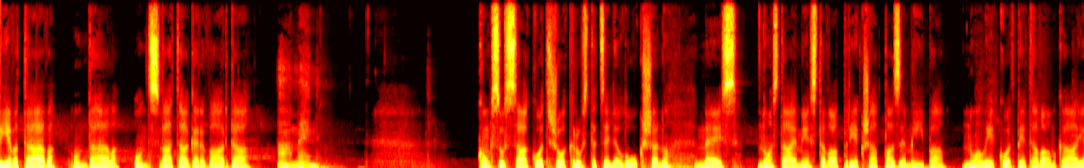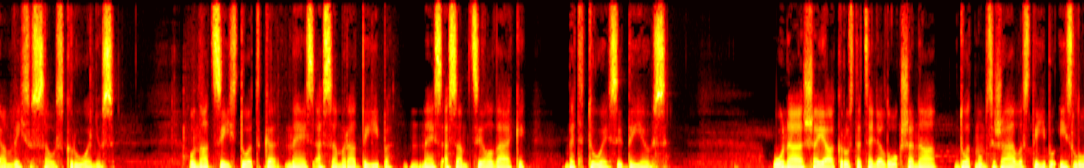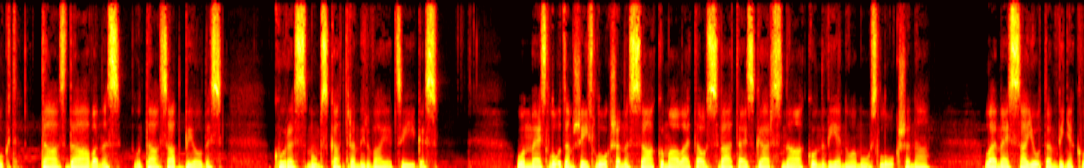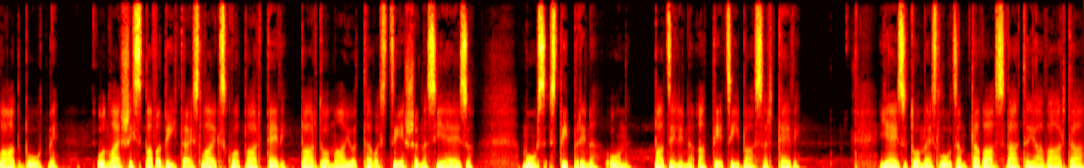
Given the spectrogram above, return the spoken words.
Dieva tēva un dēla un svētā gara vārdā. Āmen! Kungs, uzsākot šo krustaceļa lūkšanu, mēs nostājamies tavā priekšā pazemībā, noliekot pie tavām kājām visus savus kroņus, un atzīstot, ka mēs esam radība, mēs esam cilvēki, bet tu esi Dievs. Un šajā krustaceļa lūkšanā dot mums žēlastību izlūgt tās dāvanas un tās atbildes, kuras mums katram ir vajadzīgas. Un mēs lūdzam šīs lūkšanas sākumā, lai Tavs svētais gars nāk un vieno mūsu lūkšanā, lai mēs sajūtam Viņa klātbūtni, un lai šis pavadītais laiks kopā ar Tevi, pārdomājot Tavas ciešanas Jēzu, mūs stiprina un padziļina attiecībās ar Tevi. Jēzu to mēs lūdzam Tavā svētajā vārdā.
